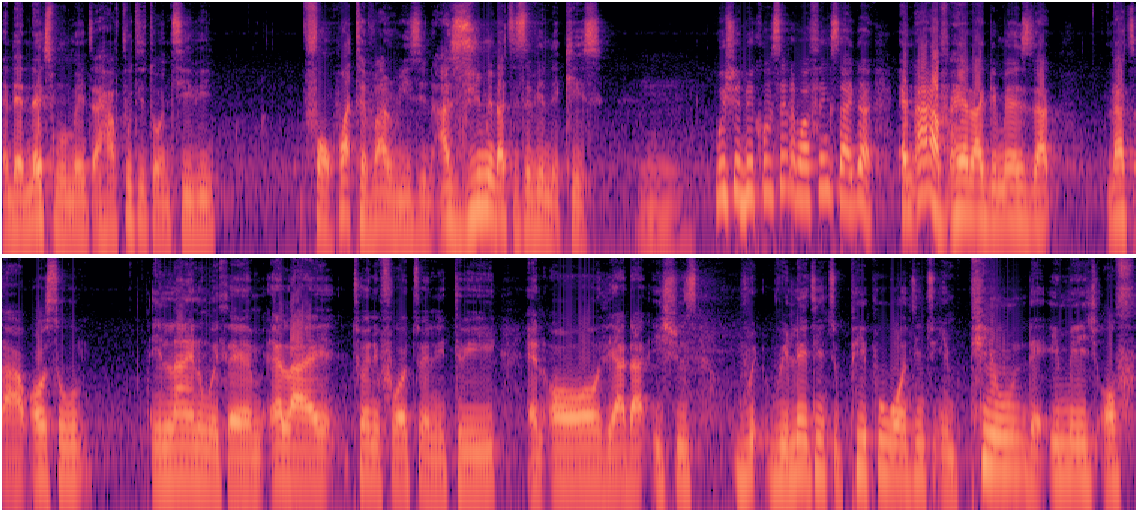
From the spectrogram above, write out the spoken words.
and the next moment I have put it on TV for whatever reason, assuming that is even the case. Mm. We should be concerned about things like that. And I have heard arguments that that are also in line with um, LI 2423 and all the other issues re relating to people wanting to impugn the image of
